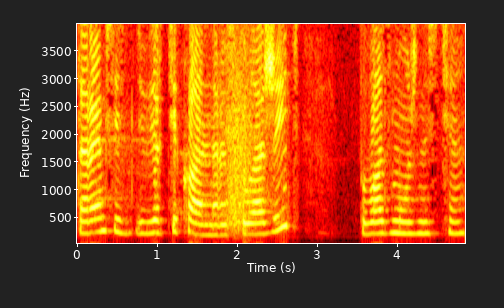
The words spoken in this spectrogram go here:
Стараемся вертикально расположить по возможности.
